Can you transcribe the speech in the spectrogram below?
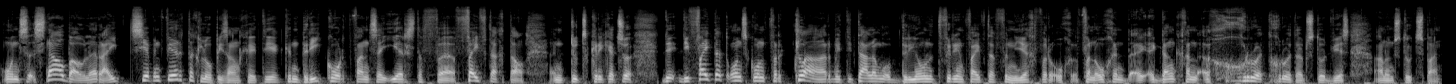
ons snelbouler, hy het 47 lopies aangeteken, 3 kort van sy eerste 50tal in toetskriket. So die die feit dat ons kon verklaar met die telling op 354 vir 9 vanoggend ek dink gaan 'n groot groot hulpstot wees aan ons toetsspan.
